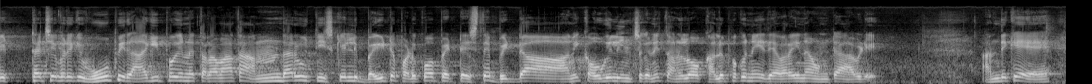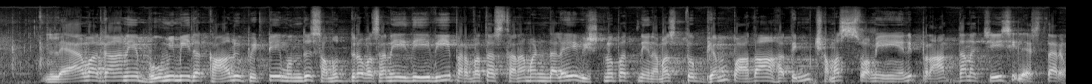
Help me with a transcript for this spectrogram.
చిట్ట చివరికి ఊపిరి ఆగిపోయిన తర్వాత అందరూ తీసుకెళ్ళి బయట పడుకోపెట్టేస్తే బిడ్డ అని కౌగిలించుకొని తనలో కలుపుకునేది ఎవరైనా ఉంటే ఆవిడే. అందుకే లేవగానే భూమి మీద కాలు పెట్టే ముందు సముద్ర వసనీదేవి పర్వత స్తనమండలే విష్ణుపత్ని నమస్తుభ్యం పాదాహతిం క్షమస్వమి అని ప్రార్థన చేసి లేస్తారు.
